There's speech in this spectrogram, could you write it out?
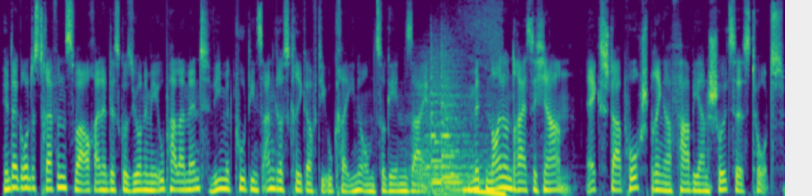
Hintergrund des Treffens war auch eine Diskussion im EU-Parlament, wie mit Putins Angriffskrieg auf die Ukraine umzugehen sei. Mit 39 Jahren. Ex-Stab-Hochspringer Fabian Schulze ist tot.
